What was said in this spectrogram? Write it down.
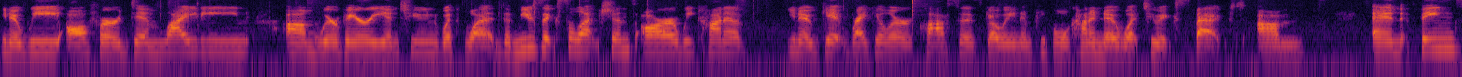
you know, we offer dim lighting. Um, we're very in tune with what the music selections are. We kind of, you know, get regular classes going and people will kind of know what to expect. Um, and things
